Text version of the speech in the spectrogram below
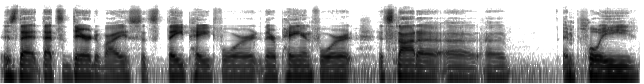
is that that's their device. It's they paid for it. They're paying for it. It's not a, a, a employee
